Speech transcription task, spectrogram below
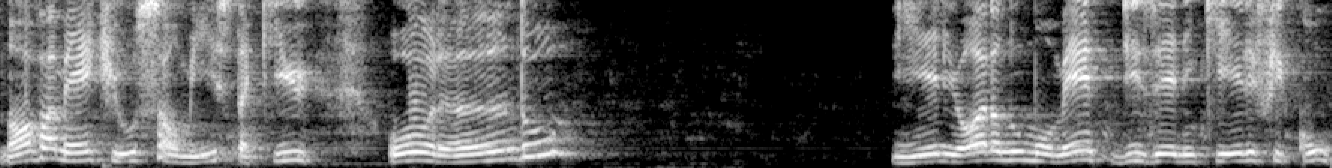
Novamente, o salmista aqui orando e ele ora no momento, diz ele, em que ele ficou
